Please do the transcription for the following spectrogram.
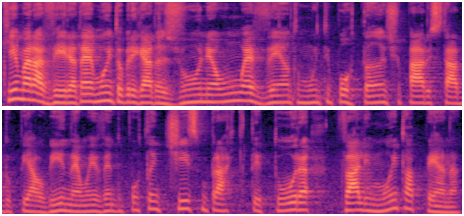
Que maravilha, né? Muito obrigada, Júnior. Um evento muito importante para o estado do Piauí, né? Um evento importantíssimo para a arquitetura, vale muito a pena.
